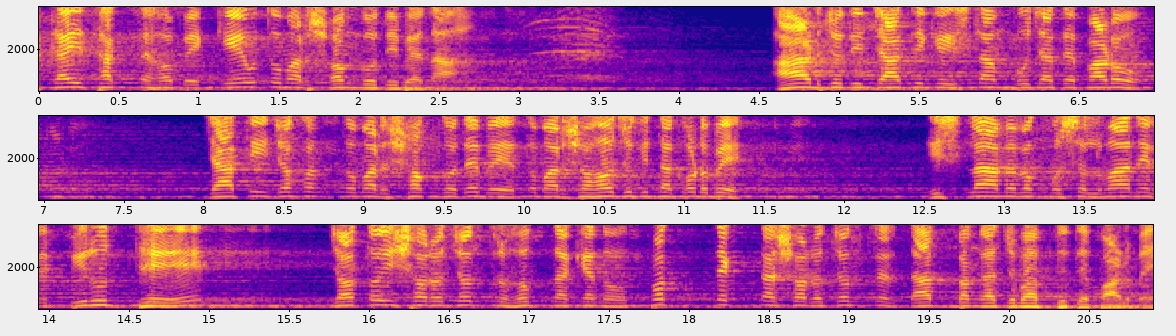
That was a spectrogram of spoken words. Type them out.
একাই থাকতে হবে, কেউ তোমার সঙ্গ দিবে না। আর যদি জাতিকে ইসলাম বুঝাতে পারো, জাতি যখন তোমার সঙ্গ দেবে, তোমার সহযোগিতা করবে, ইসলাম এবং মুসলমানের বিরুদ্ধে যতই ষড়যন্ত্র হোক না কেন প্রত্যেকটা ষড়যন্ত্রের দাঁত ভাঙ্গা জবাব দিতে পারবে।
